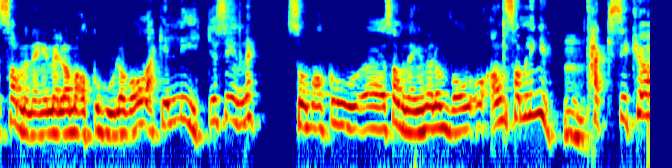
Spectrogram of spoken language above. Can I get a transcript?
sammenhengen mellom alkohol og vold er ikke like synlig som alkohol, eh, sammenhengen mellom vold og ansamlinger. Taxikø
